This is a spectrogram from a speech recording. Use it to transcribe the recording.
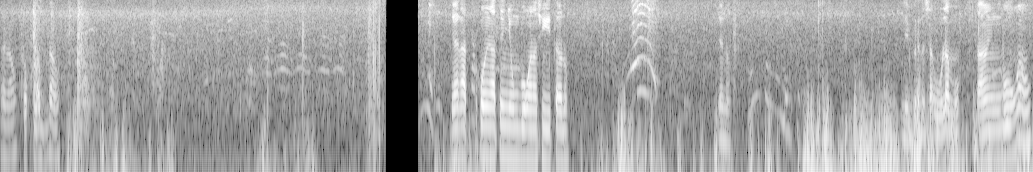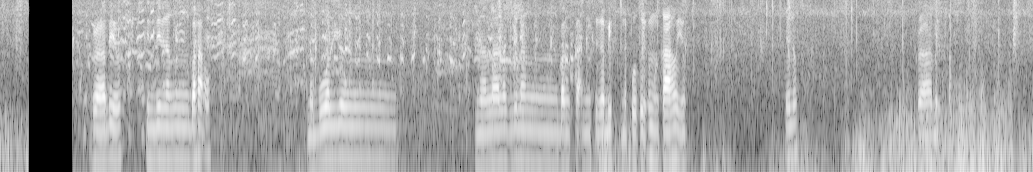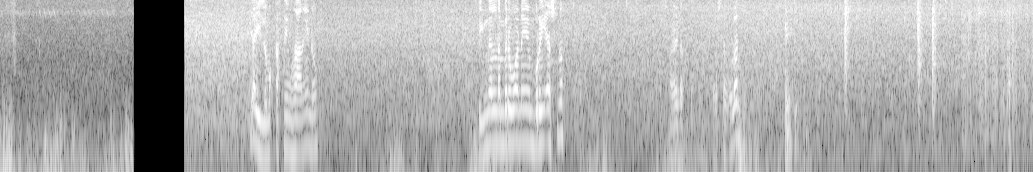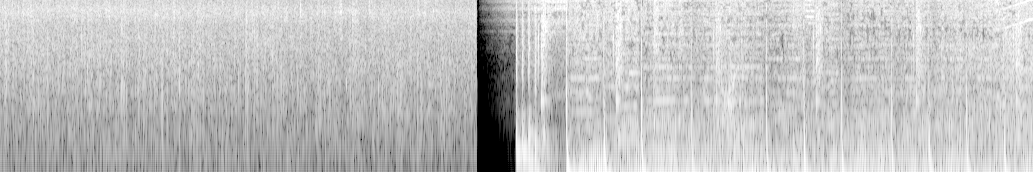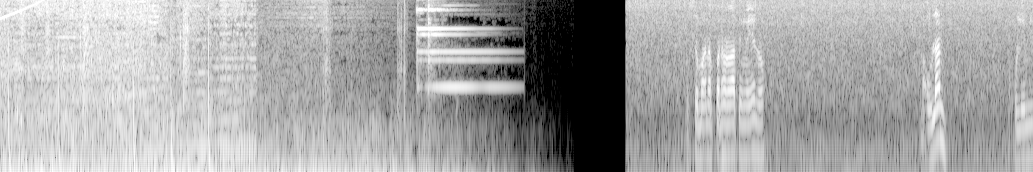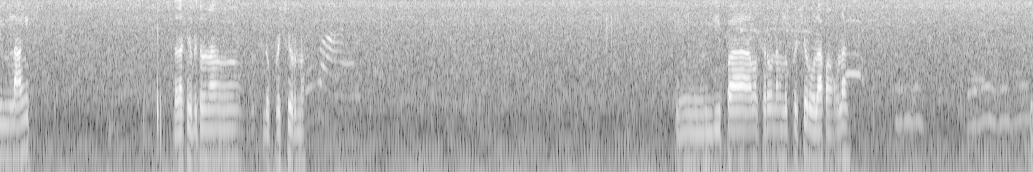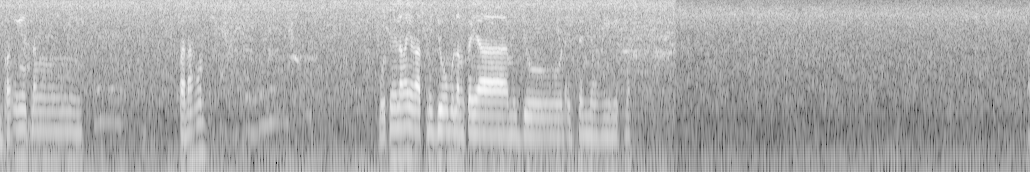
Ano, tuklab na oh. Yan at kukunin natin yung bunga ng sitaw no. Yan oh. Libre na sa ulam oh. Daming bunga oh. Grabe oh. Tindi ng baha oh. Nabuwal yung nalalagyan ng bangka ni kagabi. Naputol yung mga kahoy oh. Yan oh. Grabe. Yay, lumakas na yung hangin, no? Signal number one na yung Boreas, no? Ay, nak. Tapos ng ulan. Sama ng panahon natin ngayon, no? Maulan. Kulimlim ng langit. Dala sila dito ng low pressure, no? Kung hindi pa magkaroon ng low pressure, wala pang ulan. Sobrang init ng panahon. Buti na lang ngayon at medyo umulan kaya medyo na-extend yung init na.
